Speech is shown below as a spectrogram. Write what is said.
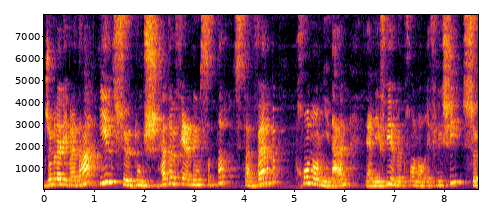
الجملة اللي بعدها il se douche. هذا الفعل اللي مسطر c'est un verbe يعني فيه لو برونون ريفليشي سو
